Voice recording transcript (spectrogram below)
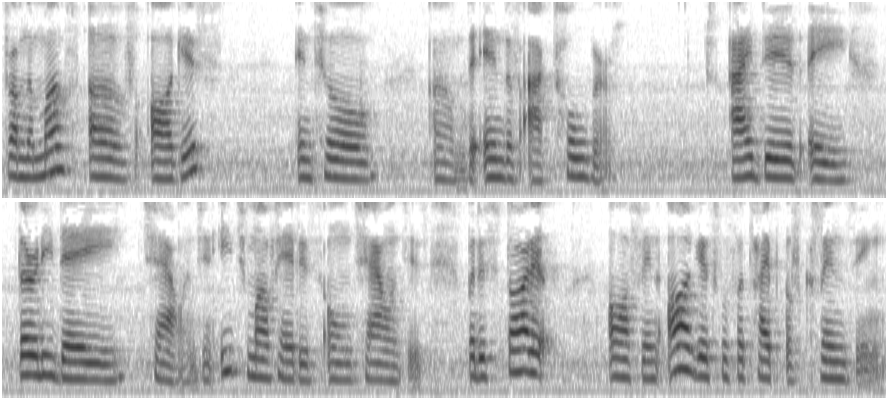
from the month of August until um, the end of October, I did a 30 day challenge, and each month had its own challenges. But it started off in August with a type of cleansing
